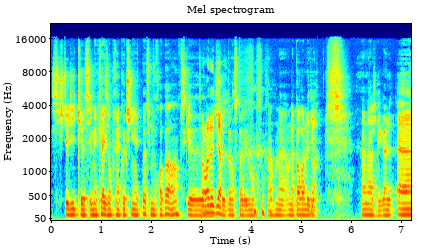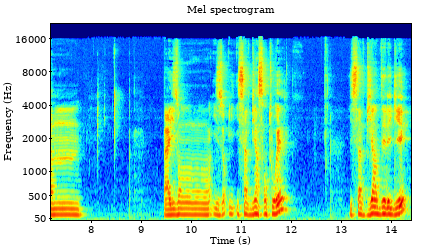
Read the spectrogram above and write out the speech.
Si je te dis que ces mecs-là, ils ont pris un coaching avec moi, tu me crois pas, hein, parce que je dire. balance pas les noms. Hein, on n'a pas le droit de le Non. dire. Ah là, je rigole. Euh, bah, ils, savent bien s'entourer, ils savent bien déléguer,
